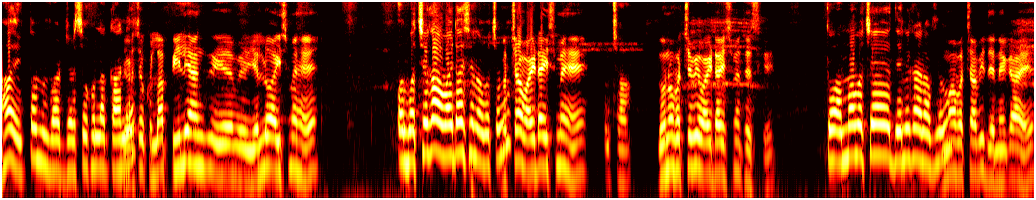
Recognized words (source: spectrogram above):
हाँ एकदम जड़ से खुला कान है। जड़ से खुला पीले अंग ये येलो आइस में है। और बच्चे का वाइट आइस है ना बच्चों बच्चा व्हाइट आइस में है। अच्छा। दोनों बच्चे भी व्हाइट आइस में थे इसके। तो अम्मा बच्चे देने का है ना अपने अम्मा बच्चा भी देने का है।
